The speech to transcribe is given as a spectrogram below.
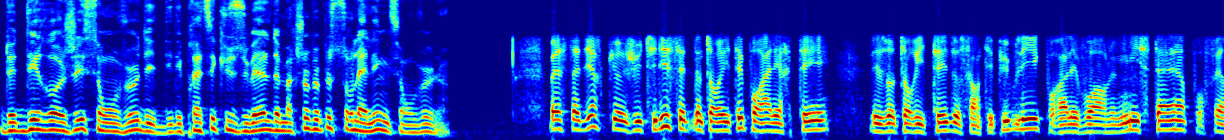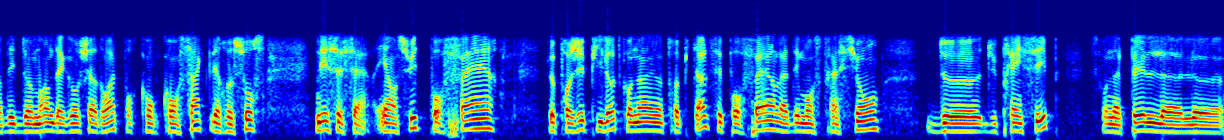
de déroger, si on veut, des, des, pratiques usuelles, de marcher un peu plus sur la ligne, si on veut. Ben, C'est-à-dire que j'utilise cette notoriété pour alerter les autorités de santé publique, pour aller voir le ministère, pour faire des demandes à gauche à droite, pour qu'on consacre les ressources nécessaires. Et ensuite, pour faire le projet pilote qu'on a à notre hôpital, c'est pour faire la démonstration de, du principe qu'on appelle euh,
